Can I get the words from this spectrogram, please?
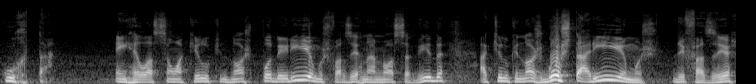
curta em relação àquilo que nós poderíamos fazer na nossa vida, aquilo que nós gostaríamos de fazer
